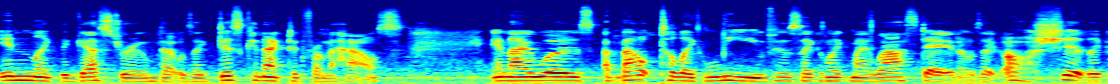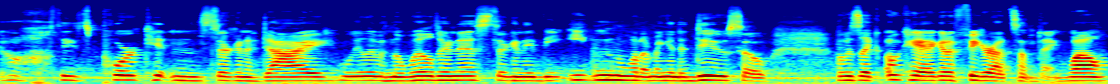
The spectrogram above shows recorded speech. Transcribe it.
in like the guest room that was like disconnected from the house and I was about to like leave. It was like like my last day, and I was like, oh shit, like oh these poor kittens, they're gonna die. We live in the wilderness. They're gonna be eaten. What am I gonna do? So I was like, okay, I gotta figure out something. Well,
